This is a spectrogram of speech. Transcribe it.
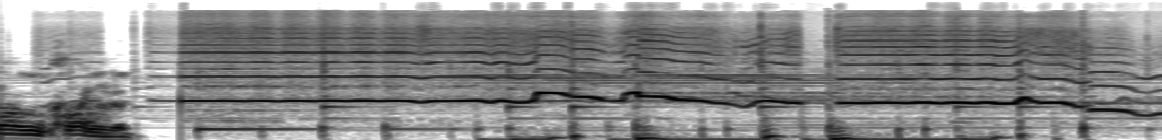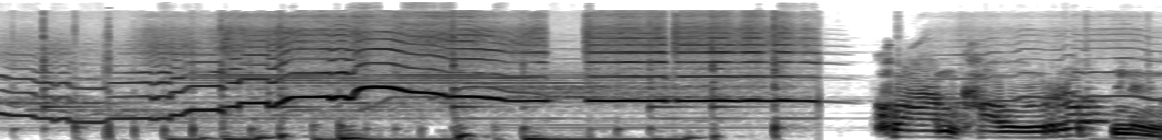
มงคล ความเคารพหนึ่ง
